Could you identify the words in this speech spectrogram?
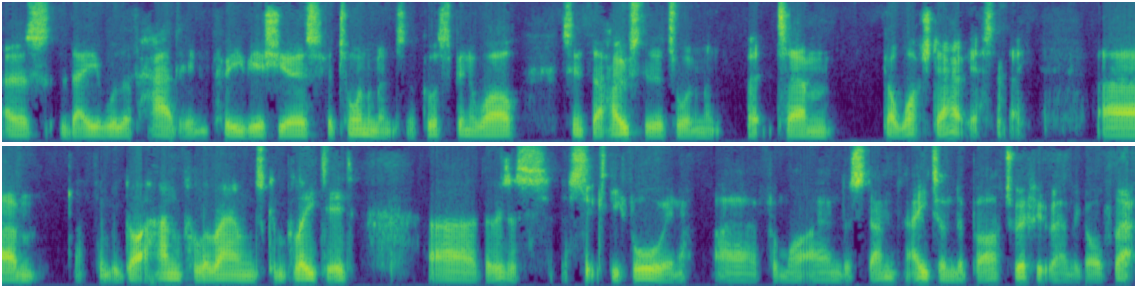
as they will have had in previous years for tournaments. And of course, it's been a while since they hosted a tournament, but um, got washed out yesterday. Um, I think we've got a handful of rounds completed. Uh, there is a, a 64 in, uh, from what I understand, eight under par, terrific round of golf that.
